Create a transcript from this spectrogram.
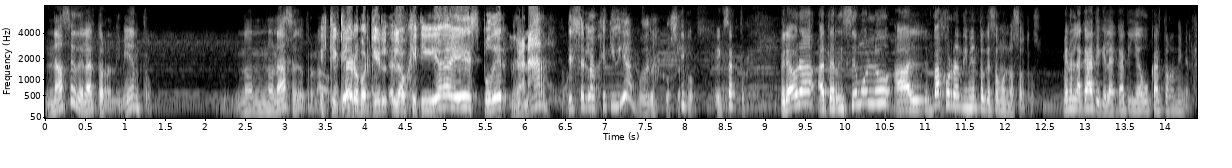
nace del alto rendimiento. No, no nace de otro lado. Es que claro, porque la objetividad es poder ganar. Esa es la objetividad pues, de las cosas. Exacto. Pero ahora aterricémoslo al bajo rendimiento que somos nosotros. Menos la Katy, que la Katy ya busca alto rendimiento.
